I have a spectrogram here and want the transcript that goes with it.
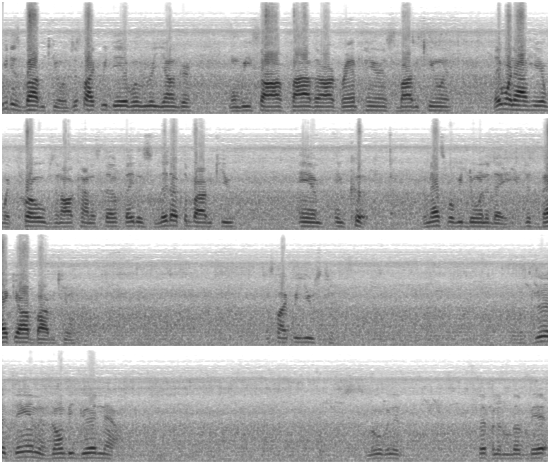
we just barbecuing just like we did when we were younger. When we saw our father, our grandparents barbecuing, they weren't out here with probes and all kind of stuff. They just lit up the barbecue and and cooked. And that's what we're doing today. Just backyard barbecuing. Just like we used to It was good then, it's gonna be good now. Moving it, flipping it a little bit.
